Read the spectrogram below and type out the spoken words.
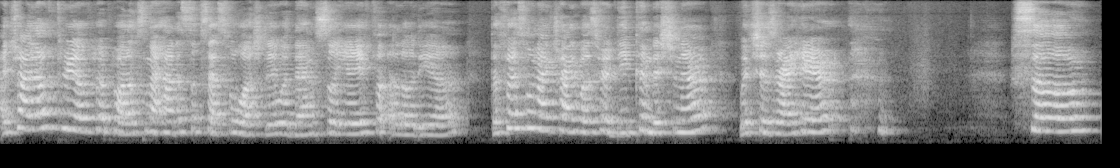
I tried out three of her products and I had a successful wash day with them, so yay for Alodia. The first one I tried was her deep conditioner, which is right here. so,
